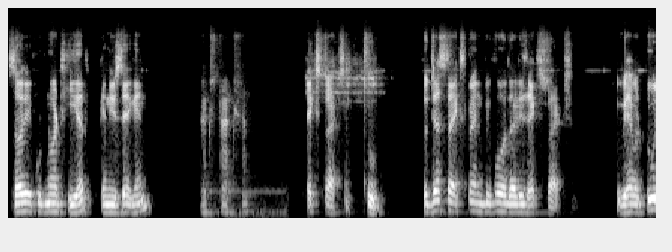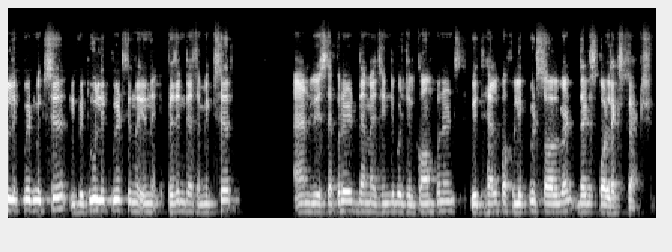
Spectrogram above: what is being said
Sorry i could not hear. Can you say again? Extraction. Extraction true. So just i explained before that is extraction we have a two liquid mixture. If we two liquids in the, in the present as a mixture, and we separate them as individual components with help of liquid solvent, that is called extraction.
